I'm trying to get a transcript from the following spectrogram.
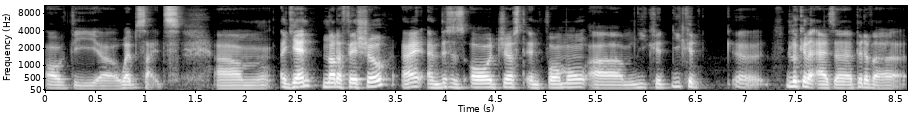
of the uh, websites. Um, again, not official, right? And this is all just informal. Um, you could you could uh, look at it as a bit of a,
